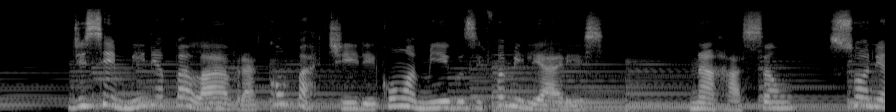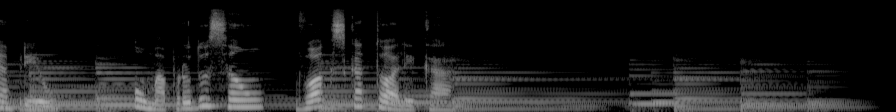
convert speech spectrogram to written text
Dissemine a palavra, compartilhe com amigos e familiares. Narração Sônia Abreu. Uma produção Vox Católica.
